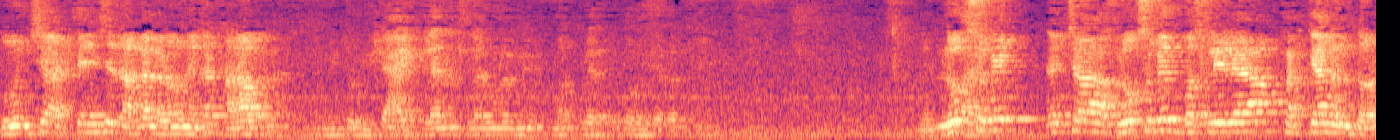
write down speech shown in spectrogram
दोनशे अठ्ठ्याऐंशी जागा लढवण्याचा ठराव आला. मी तो विषय ऐकला नसल्यामुळे मी मत व्यक्त करू शकत नाही. लोकसभेच्या लोकसभेत बसलेल्या फटक्यानंतर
